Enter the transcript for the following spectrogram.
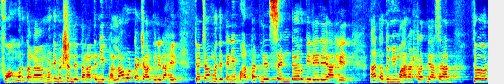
फॉर्म भरताना नोटिफिकेशन देताना त्यांनी एक भल्ला मोठा चार्ट दिलेला आहे. त्याच्यामध्ये त्याने भारतातले सेंटर दिलेले आहेत. आता तुम्ही महाराष्ट्रातले असाल तर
